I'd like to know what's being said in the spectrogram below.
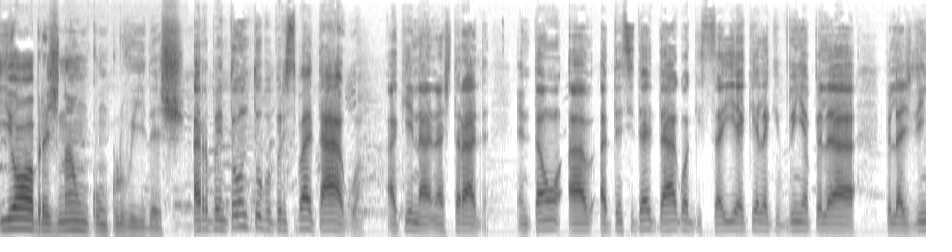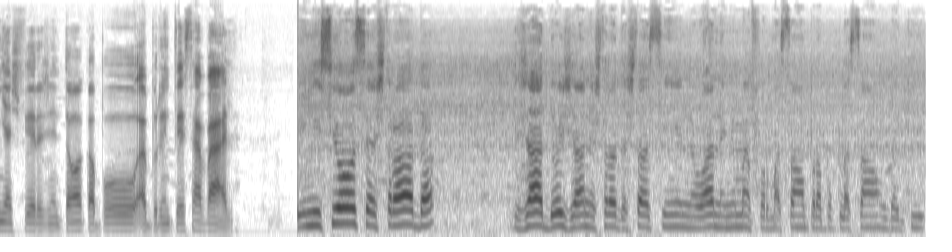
e obras não concluídas. Arrebentou um tubo principal da água aqui na, na estrada. Então a, a densidade da água que saía, aquela que vinha pela, pelas linhas feiras, então acabou abrindo essa vala. Iniciou-se a estrada já há dois anos a estrada está assim, não há nenhuma informação para a população daqui.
